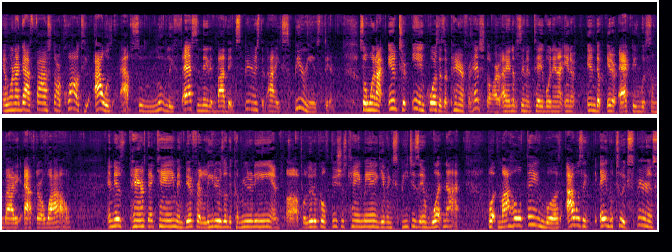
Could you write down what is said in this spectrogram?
And when I got five star quality, I was absolutely fascinated by the experience that I experienced there. So when I enter in, of course, as a parent for Head Start, I end up sitting at the table and then I enter, end up interacting with somebody after a while. And there's parents that came and different leaders of the community and uh, political officials came in giving speeches and whatnot. But my whole thing was I was able to experience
